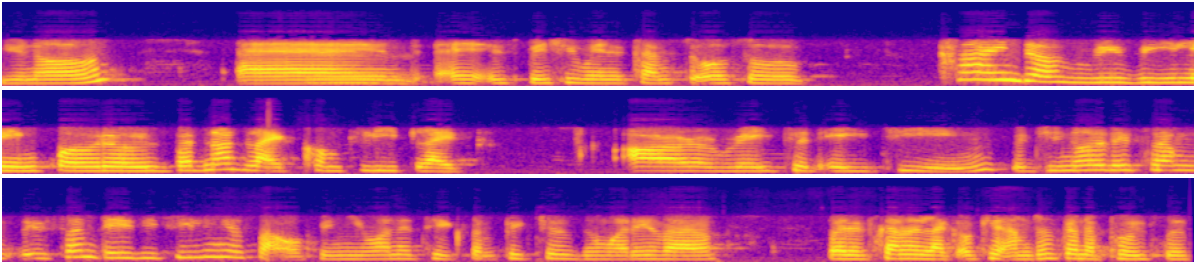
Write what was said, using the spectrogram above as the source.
you know, and uh, especially when it comes to also kind of revealing photos, but not like complete like R rated 18. But you know, there's some there's some days you're feeling yourself and you want to take some pictures and whatever. But it's kind of like, okay, I'm just going to post this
